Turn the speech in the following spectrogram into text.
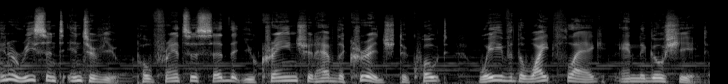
In a recent interview, Pope Francis said that Ukraine should have the courage to, quote, wave the white flag and negotiate.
